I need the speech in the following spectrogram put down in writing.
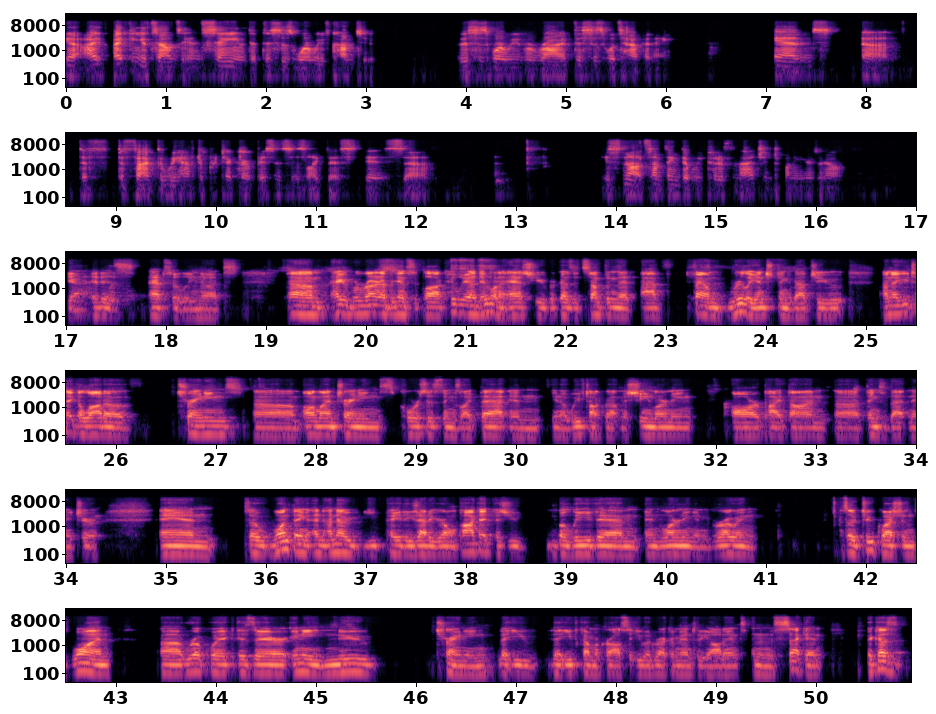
Yeah, I, I think it sounds insane that this is where we've come to. This is where we've arrived. This is what's happening. And um, the, the fact that we have to protect our businesses like this is uh, is not something that we could have imagined 20 years ago. Yeah, it is absolutely nuts. Um, hey, we're running up against the clock. Julio, I did want to ask you because it's something that I've found really interesting about you. I know you take a lot of trainings, um, online trainings, courses, things like that. And, you know, we've talked about machine learning, R, Python, uh, things of that nature. And so one thing, and I know you pay these out of your own pocket because you believe in in learning and growing. So two questions. One, uh, real quick, is there any new training that you that you've come across that you would recommend to the audience? And then the second, because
